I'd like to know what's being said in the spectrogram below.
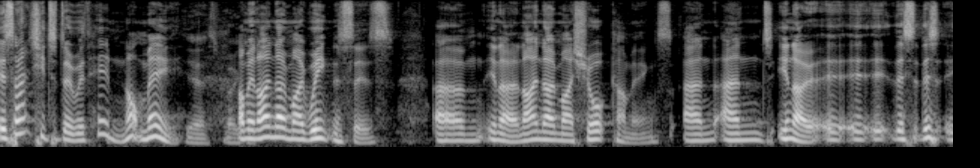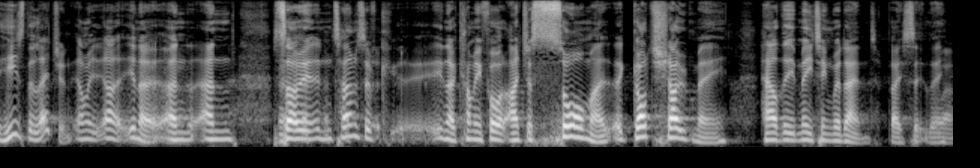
it's actually to do with Him, not me. Yes. I mean, I know my weaknesses, um, you know, and I know my shortcomings, and and you know, it, it, this this he's the legend. I mean, uh, you know, and and so in terms of you know coming forward, I just saw my God showed me how the meeting would end, basically. Wow.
